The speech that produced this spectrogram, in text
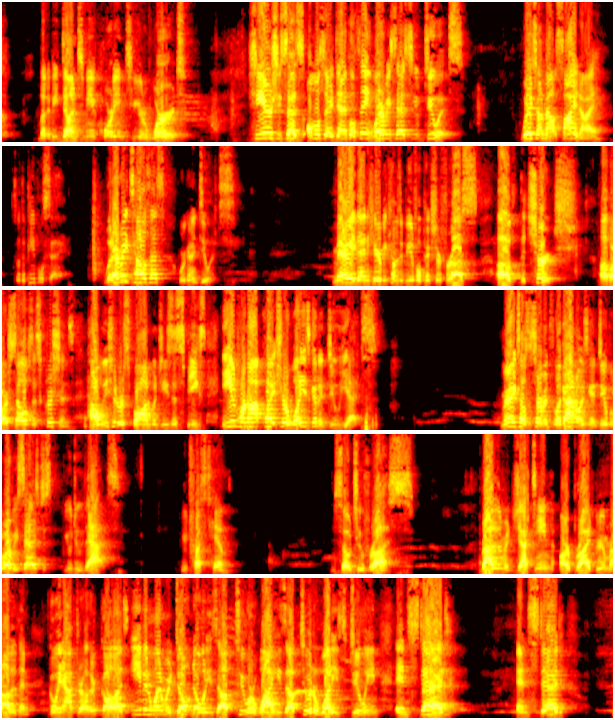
let it be done to me according to your word. Here she says almost the identical thing. Whatever he says to you, do it. Which on Mount Sinai, that's what the people say. Whatever he tells us, we're going to do it. Mary then here becomes a beautiful picture for us of the church, of ourselves as Christians, how we should respond when Jesus speaks, even if we're not quite sure what he's going to do yet. Mary tells the servants, look, I don't know what he's going to do, but whatever he says, just you do that. You trust him. And so too for us. Rather than rejecting our bridegroom, rather than going after other gods, even when we don't know what he's up to or why he's up to it or what he's doing, instead, Instead,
